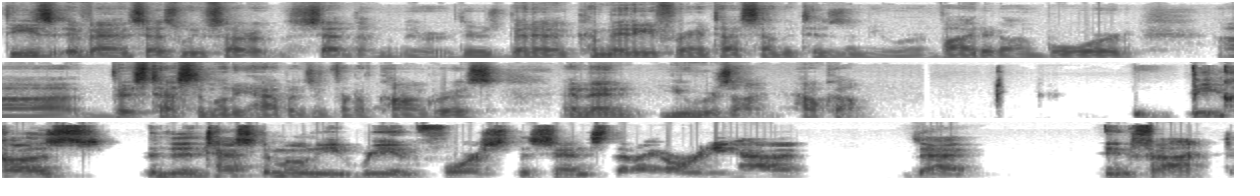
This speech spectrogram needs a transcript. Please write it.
these events, as we've sort of said them, there, has been a committee for anti Semitism. You were invited on board. Uh, this testimony happens in front of Congress, and then you resign. How come? Because the testimony reinforced the sense that I already had that, in fact,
